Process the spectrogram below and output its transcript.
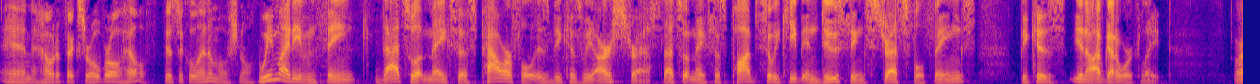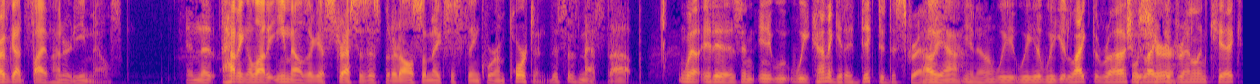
and how it affects our overall health, physical and emotional. We might even think that's what makes us powerful is because we are stressed. That's what makes us pop. So we keep inducing stressful things because, you know, I've got to work late or I've got 500 emails. And that having a lot of emails, I guess, stresses us, but it also makes us think we're important. This is messed up. Well, it is, and it, we kind of get addicted to stress. Oh, yeah. you know, we we we like the rush, Well, we like the adrenaline kick,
